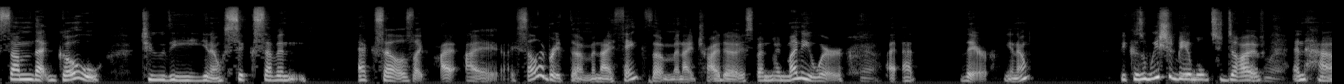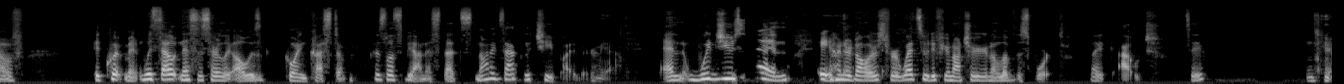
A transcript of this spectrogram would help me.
some that go to the, you know, six, seven XLs, like I, I, I celebrate them and I thank them and I try to spend my money where Yeah. At there, you know, because we should be able to dive Right. and have equipment without necessarily always going custom. Because let's be honest, that's not exactly cheap either. Yeah. And would you spend eight hundred dollars for a wetsuit if you're not sure you're going to love the sport? Like, ouch. See? Yeah.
